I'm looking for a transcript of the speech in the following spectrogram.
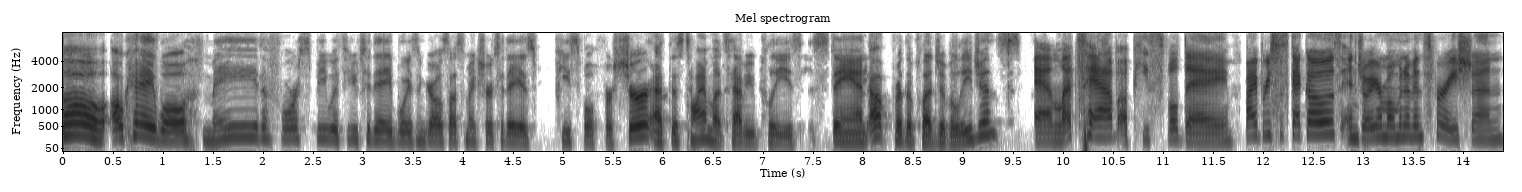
Oh, okay. Well, may the force be with you today, boys and girls. Let's make sure today is peaceful for sure. At this time, let's have you please stand up for the Pledge of Allegiance. And let's have a peaceful day. Bye, Brisas Geckos. Enjoy your moment of inspiration.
